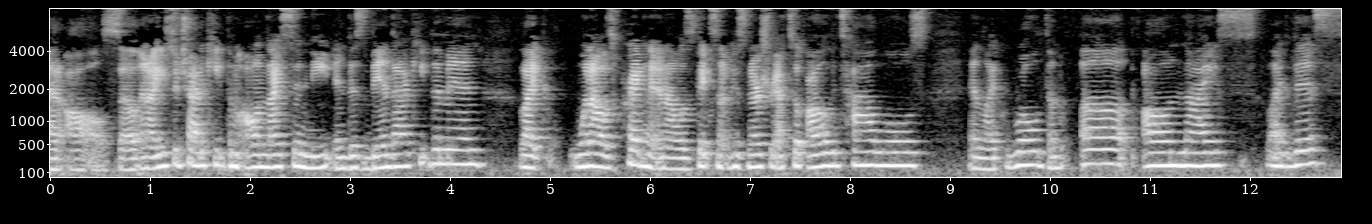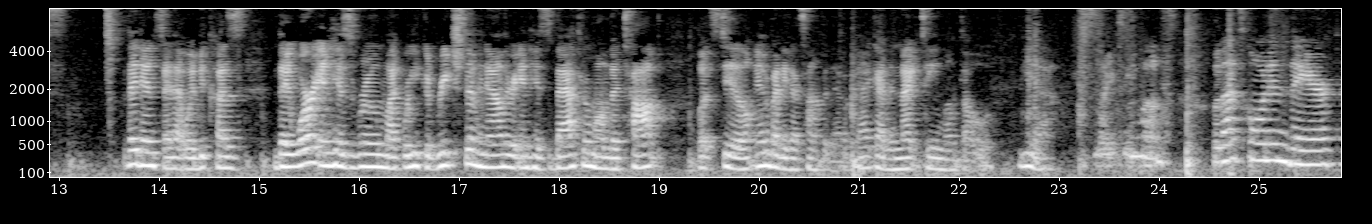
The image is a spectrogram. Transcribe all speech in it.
at all. So, and I used to try to keep them all nice and neat in this bin that I keep them in. Like, when I was pregnant and I was fixing up his nursery, I took all of the towels and like rolled them up all nice like this they didn't say that way because they were in his room, like where he could reach them. Now they're in his bathroom on the top, but still, anybody got time for that, okay? I got a 19 month old. Yeah, it's 19 months. But that's going in there.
